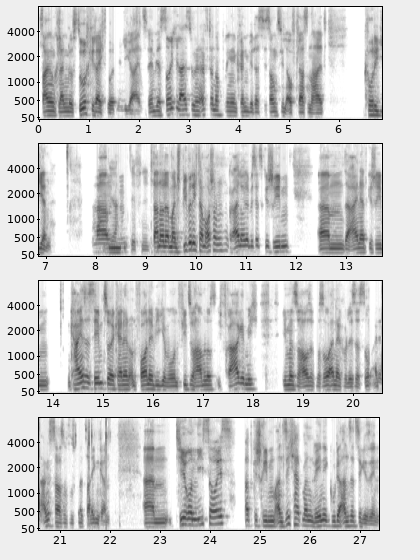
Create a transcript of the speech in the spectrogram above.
sang- und klanglos durchgereicht wurden in Liga 1. Wenn wir solche Leistungen öfter noch bringen, können wir das Saisonziel auf Klassenhalt korrigieren. Ähm, ja, definitiv. Dann oder mein Spielbericht haben auch schon drei Leute bis jetzt geschrieben. Ähm, der eine hat geschrieben, kein System zu erkennen und vorne wie gewohnt viel zu harmlos. Ich frage mich, wie man zu Hause vor so einer Kulisse so einen Angsthasenfußball zeigen kann. Ähm, Tiron Nisois hat geschrieben, an sich hat man wenig gute Ansätze gesehen.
